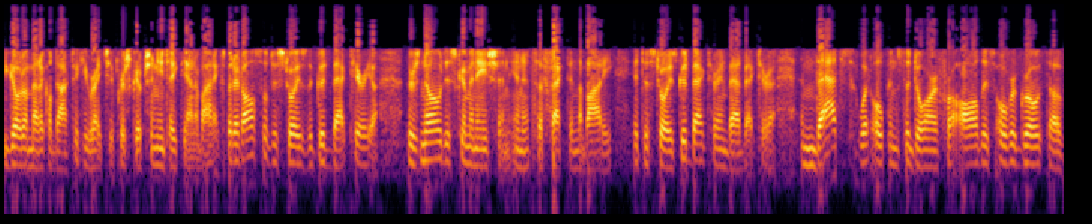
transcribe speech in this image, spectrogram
You go to a medical doctor, he writes you a prescription, you take the antibiotics. But it also destroys the good bacteria. There's no discrimination in its effect in the body. It destroys good bacteria and bad bacteria. And that's what opens the door for all this overgrowth of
